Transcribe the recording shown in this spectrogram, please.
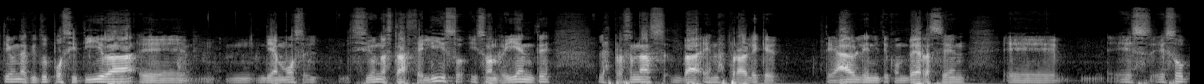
tiene una actitud positiva, eh, digamos, si uno está feliz y sonriente, las personas va, es más probable que te hablen y te conversen. eh, es, eso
